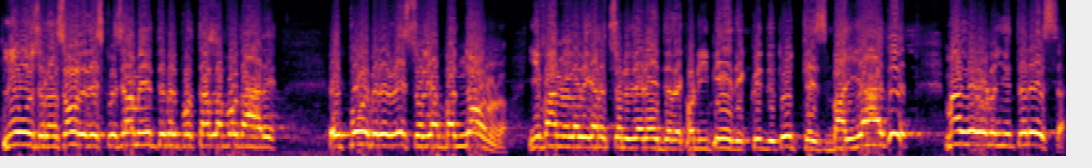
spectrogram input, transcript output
li usano solo ed esclusivamente per portarli a votare e poi per il resto li abbandonano, gli fanno la dichiarazione di reddito con i piedi e quindi tutte sbagliate, ma a loro non gli interessa,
